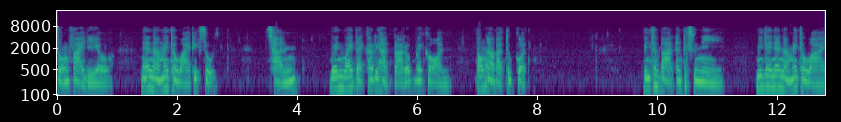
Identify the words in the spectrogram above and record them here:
สงฆ์ฝ่ายเดียว แนะนำให้ถวายภิกษุ ฉันเว้นไว้แต่คฤหัสถ์ปรารภไว้ก่อน ต้องอาบัตทุกกฎบิณฑบาตอันภิกษุณีมิได้แนะนำให้ถวาย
